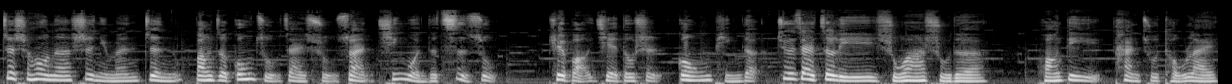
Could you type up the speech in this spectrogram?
这时候呢，侍女们正帮着公主在数算亲吻的次数，确保一切都是公平的。就在这里数啊数的，皇帝探出头来，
